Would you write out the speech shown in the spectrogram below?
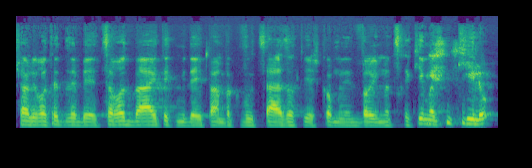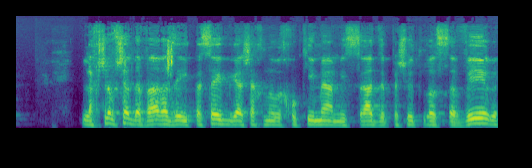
אפשר לראות את זה בצרות בהייטק מדי פעם בקבוצה הזאת, יש כל מיני דברים מצחיקים, אז כאילו, לחשוב שהדבר הזה ייפסק בגלל שאנחנו רחוקים מהמשרד זה פשוט לא סביר,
